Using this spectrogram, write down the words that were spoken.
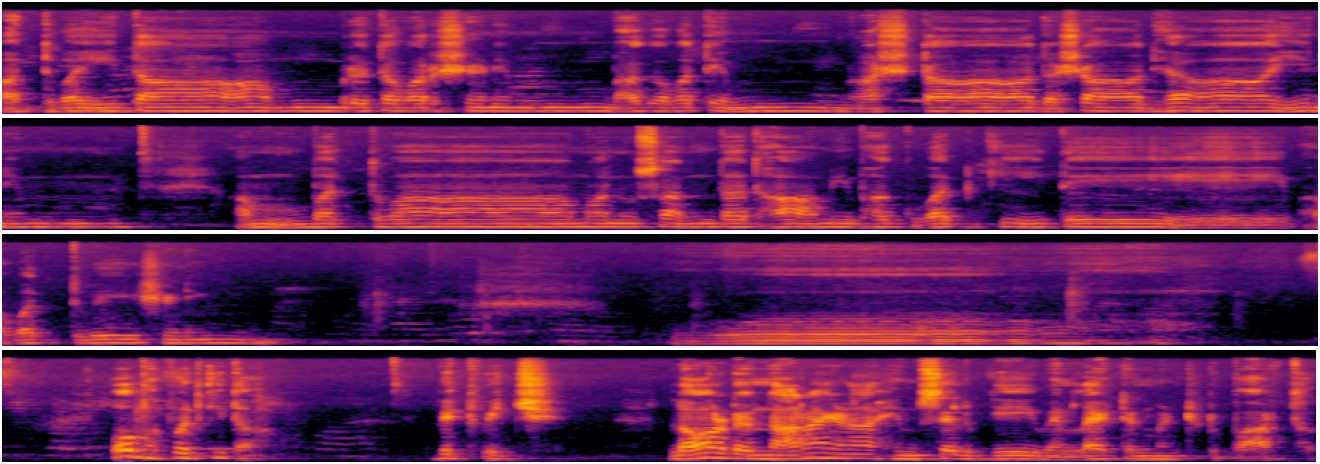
अद्वैतामृतवर्षिणीं भगवतीम् अष्टादशाध्यायिनीम् अम्ब त्वामनुसन्दधामि भगवद्गीते भवद्वेषिणीम् ॐ O Bhagavad Gita, with which Lord Narayana himself gave enlightenment to Partha.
